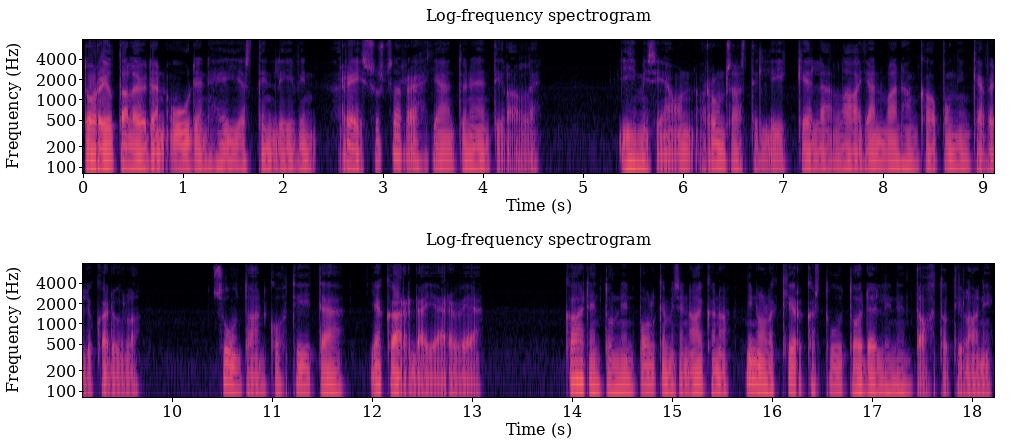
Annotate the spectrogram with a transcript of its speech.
Torilta löydän uuden heijastinliivin reissussa rähjääntyneen tilalle. Ihmisiä on runsaasti liikkeellä laajan vanhan kaupungin kävelykaduilla, suuntaan kohti itää ja Kardajärveä. Kahden tunnin polkemisen aikana minulle kirkastuu todellinen tahtotilani.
